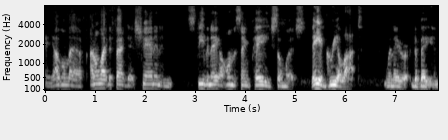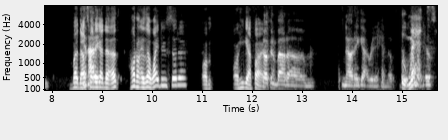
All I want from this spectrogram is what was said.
And y'all gonna laugh. I don't like the fact that Shannon and Stephen A. are on the same page so much. They agree a lot when they are debating. But that's And why I they got the. Other, hold on, is that white dude still there, or or he got fired? Talking about um, no, they got rid of him. The, the Who, Max?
